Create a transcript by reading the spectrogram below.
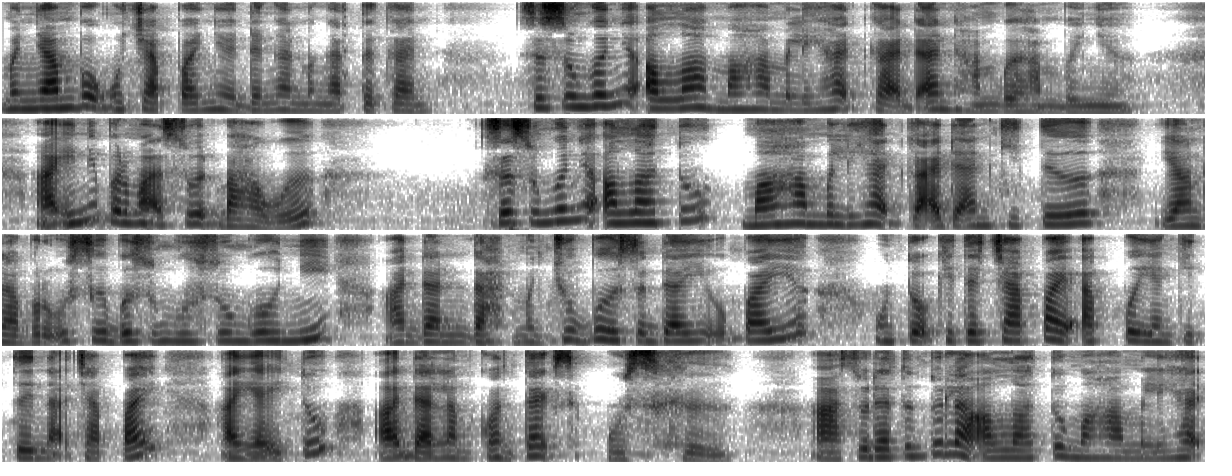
menyambung ucapannya dengan mengatakan, Sesungguhnya Allah maha melihat keadaan hamba-hambanya. Ha, ini bermaksud bahawa Sesungguhnya Allah tu maha melihat keadaan kita yang dah berusaha bersungguh-sungguh ni ah, dan dah mencuba sedaya upaya untuk kita capai apa yang kita nak capai ah, iaitu ah, dalam konteks usaha. Sudah tentulah Allah tu maha melihat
